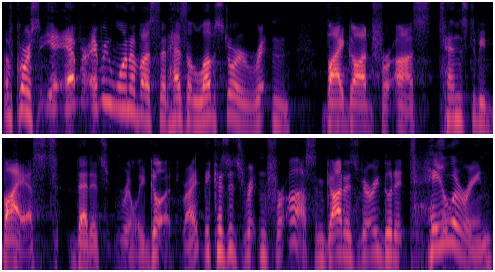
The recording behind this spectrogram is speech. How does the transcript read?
of course, every, every one of us that has a love story written by God for us tends to be biased that it's really good, right? Because it's written for us, and God is very good at tailoring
